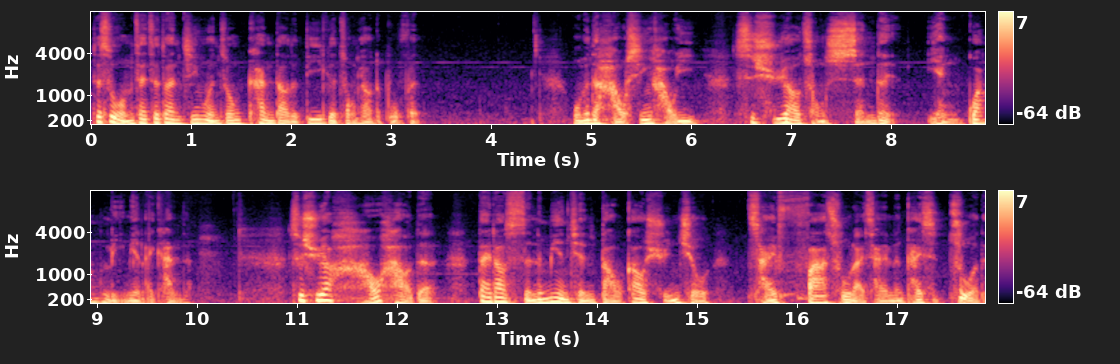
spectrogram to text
这是我们在这段经文中看到的第一个重要的部分。我们的好心好意是需要从神的眼光里面来看的，是需要好好的带到神的面前祷告寻求。才发出来，才能开始做的。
